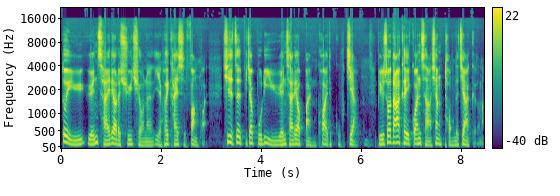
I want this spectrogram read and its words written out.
对于原材料的需求呢也会开始放缓。其实这比较不利于原材料板块的股价。比如说，大家可以观察像铜的价格嘛。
